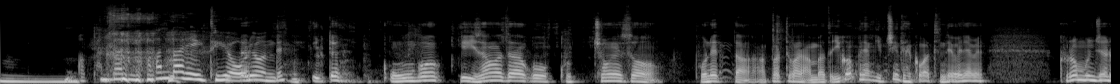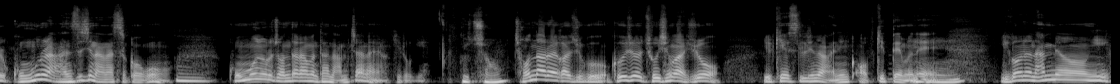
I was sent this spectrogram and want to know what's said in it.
음, 뭔가 판단이 판단이 되게 어려운데. 일단 공복이 이상하다고 구청에서 보냈다. 아파트가 안 받다. 이건 그냥 입증이 될 것 같은데 왜냐하면 그런 문제를 공문을 안 쓰진 않았을 거고 음. 공문으로 전달하면 다 남잖아요 기록이. 그렇죠. 전화로 해가지고 그저 조심하시오 이렇게 했을 리는 아닌 없기 때문에 음. 이거는 한 명이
